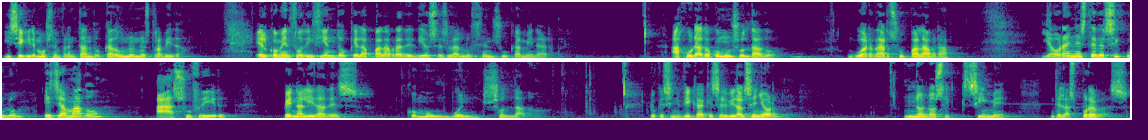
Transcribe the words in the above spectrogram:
y seguiremos enfrentando, cada uno en nuestra vida. Él comenzó diciendo que la palabra de Dios es la luz en su caminar. Ha jurado como un soldado guardar su palabra, y ahora en este versículo es llamado a sufrir penalidades como un buen soldado. Lo que significa que servir al Señor no nos exime de las pruebas,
